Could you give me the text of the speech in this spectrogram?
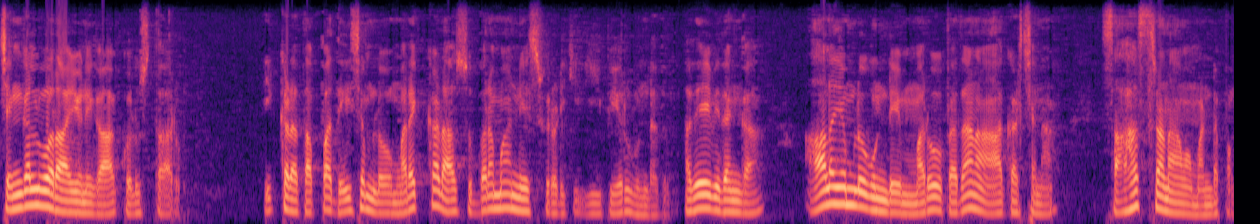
చెంగల్వరాయునిగా కొలుస్తారు. ఇక్కడ తప్ప దేశంలో మరెక్కడా సుబ్రహ్మణ్యేశ్వరుడికి ఈ పేరు ఉండదు. అదేవిధంగా ఆలయంలో ఉండే మరో ప్రధాన ఆకర్షణ సహస్రనామ మండపం.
